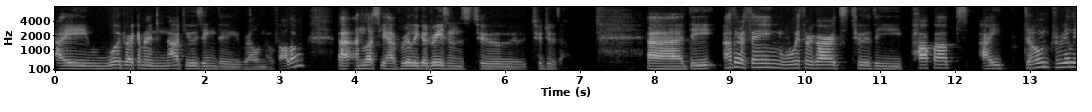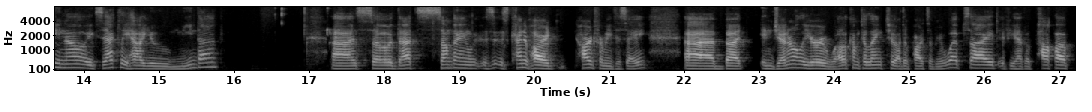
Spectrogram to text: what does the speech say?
I would recommend not using the rel nofollow uh, unless you have really good reasons to, to do that. Uh, the other thing with regards to the pop-ups, I don't really know exactly how you mean that. Uh, so that's something is, is kind of hard hard for me to say. Uh, but in general, you're welcome to link to other parts of your website. If you have a pop-up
